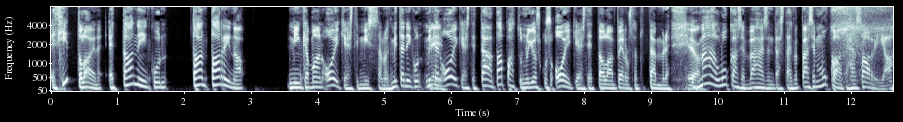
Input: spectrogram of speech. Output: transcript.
että, hittolainen, että tämä on, niinku, on tarina, minkä mä oon oikeasti missannut. Mitä niin kuin, miten Niin. oikeasti, tämä on tapahtunut joskus oikeasti, että ollaan perustettu tämmöinen. Mähän lukasen vähän sen tästä, että mä pääsen mukaan tähän sarjaan.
